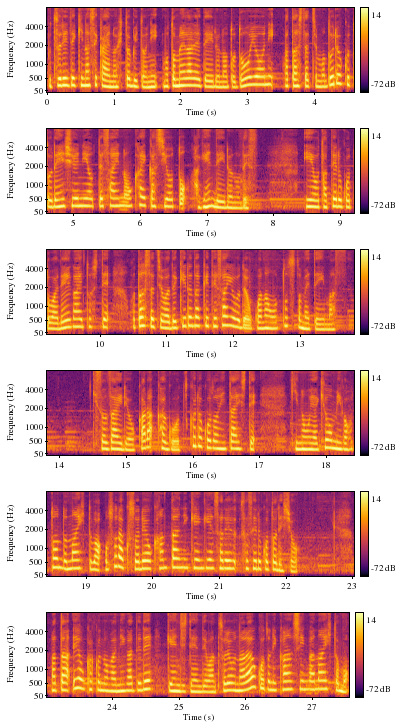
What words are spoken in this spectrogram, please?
物理的な世界の人々に求められているのと同様に私たちも努力と練習によって才能を開花しようと励んでいるのです。家を建てることは例外として私たちはできるだけ手作業で行おうと努めています。基礎材料から家具を作ることに対して技能や興味がほとんどない人はおそらくそれを簡単に軽減されさせることでしょう。また絵を描くのが苦手で現時点ではそれを習うことに関心がない人も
